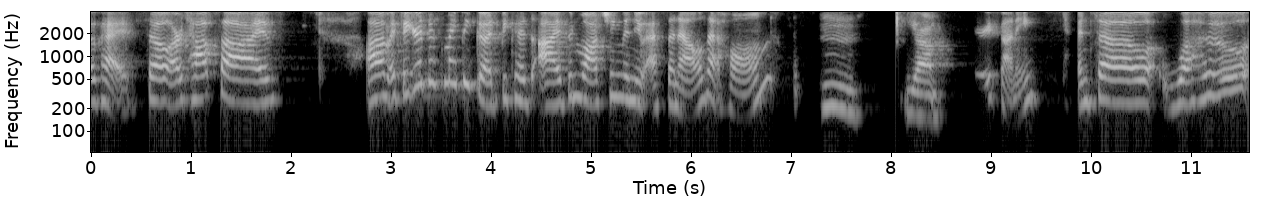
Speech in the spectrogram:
Okay, so our top five. Um, I figured this might be good because I've been watching the new SNLs at home. Mm, yeah. Very funny. And so, wha who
